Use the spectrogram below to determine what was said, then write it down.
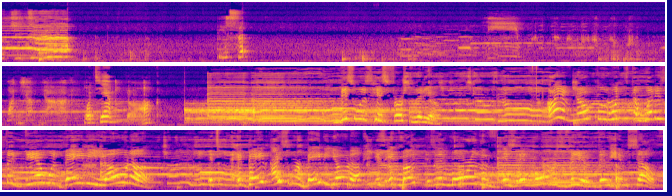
What's up, Doc? This was his first video. No clue what's the what is the deal with Baby Yoda. It's it, babe. I swear, Baby Yoda is in most is in more of the is in more of his videos than himself.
